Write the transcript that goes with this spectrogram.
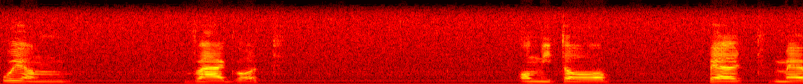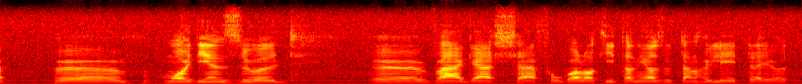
olyan vágat, amit a Pelt Map ö, majd ilyen zöld vágássá fog alakítani azután, hogy létrejött.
